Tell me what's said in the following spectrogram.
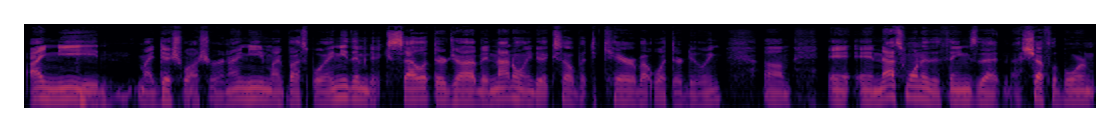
I need my dishwasher and i need my busboy. I need them to excel at their job and not only to excel but to care about what they're doing. Um, and, and that's one of the things that chef leborgne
